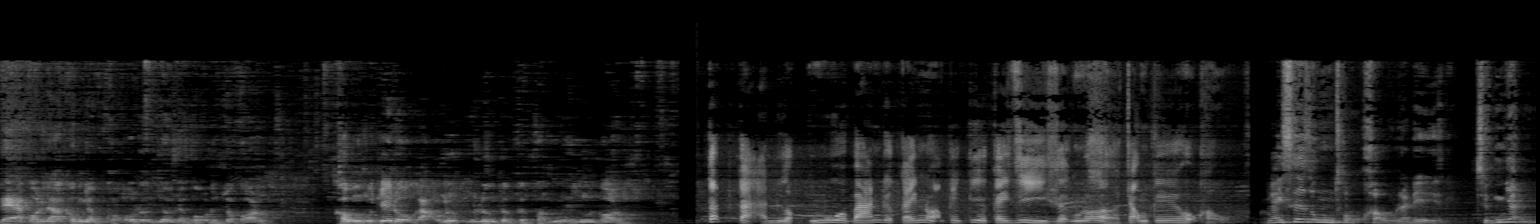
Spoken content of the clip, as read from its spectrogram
đẻ con ra không nhập khẩu được vô nhập hộ được cho con không có chế độ gạo nước lương thực thực phẩm để nuôi con Tất cả được mua bán được cái nọ cái kia cái gì dựng nó ở trong cái hộ khẩu. ngày xưa dùng sổ hộ khẩu là để chứng nhận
